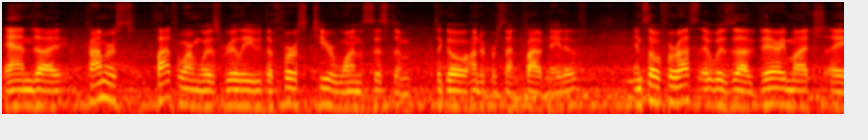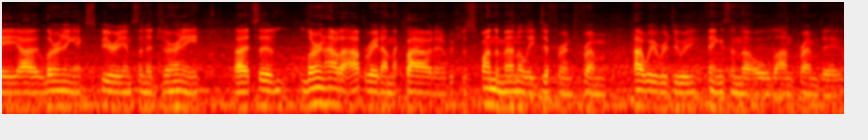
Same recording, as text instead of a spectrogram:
And uh, commerce platform was really the first tier one system to go 100% cloud native. And so for us, it was uh, very much a uh, learning experience and a journey uh, to learn how to operate on the cloud, and which was fundamentally different from how we were doing things in the old on-prem days.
